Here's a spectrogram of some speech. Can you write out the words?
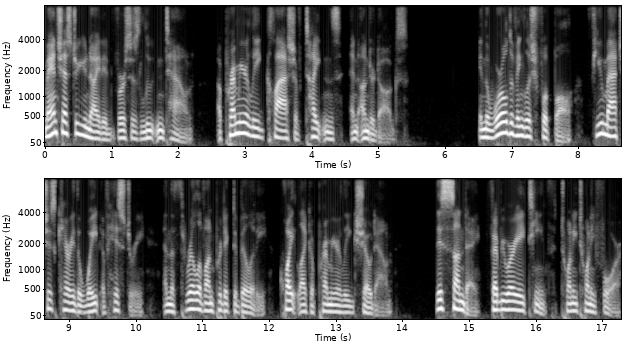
Manchester United versus Luton Town, a Premier League clash of titans and underdogs. In the world of English football, few matches carry the weight of history and the thrill of unpredictability quite like a Premier League showdown. This Sunday, February 18th, 2024,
